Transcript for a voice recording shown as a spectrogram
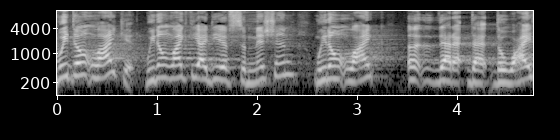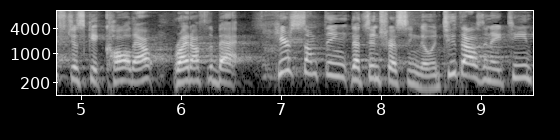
We don't like it. We don't like the idea of submission. We don't like uh, that, that the wives just get called out right off the bat. Here's something that's interesting though. In 2018,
